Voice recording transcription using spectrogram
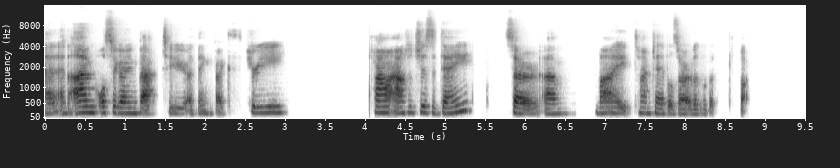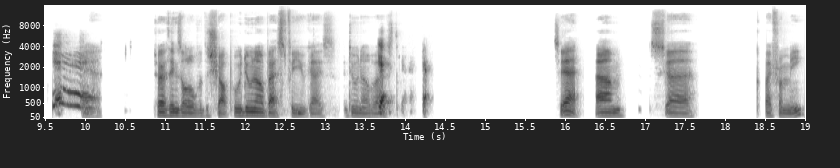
and, and I'm also going back to I think like three power outages a day. So um, my timetables are a little bit fucked. Yay! Yeah. So everything's all over the shop. We're doing our best for you guys. We're doing our best. Yes, yeah, yeah. So yeah, um, uh, goodbye from me.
